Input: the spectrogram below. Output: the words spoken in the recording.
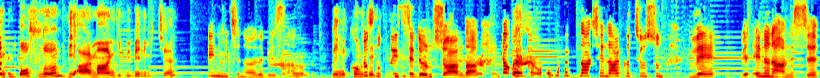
Senin dostluğun bir armağan gibi benim için. Benim için öyle bir sen. Beni konuk Çok et... mutlu hissediyorum şu anda. Ya o, o kadar güzel şeyler katıyorsun ve, ve en önemlisi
